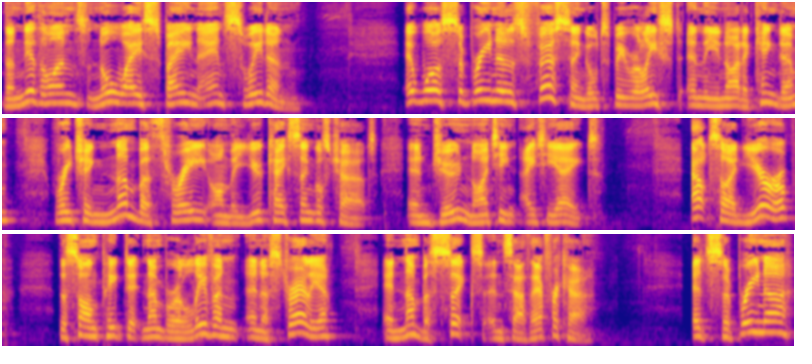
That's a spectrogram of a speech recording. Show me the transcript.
the Netherlands, Norway, Spain, and Sweden. It was Sabrina's first single to be released in the United Kingdom, reaching number three on the UK singles chart in June 1988. Outside Europe, the song peaked at number 11 in Australia and number 6 in South Africa. It's Sabrina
